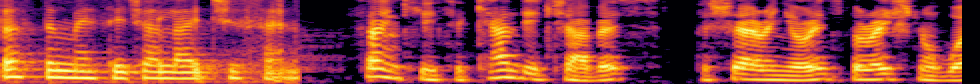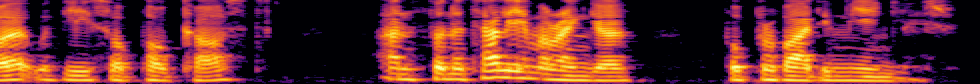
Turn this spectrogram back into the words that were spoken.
That's the message I'd like to send. Thank you to Candy Chavez for sharing your inspirational work with the ESOL podcast and for Natalia Marengo for providing the English.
